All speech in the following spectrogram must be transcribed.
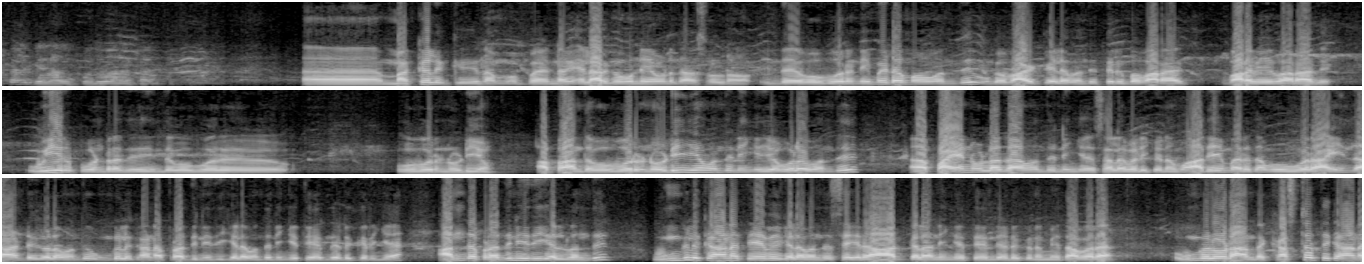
மக்களுக்கு ஏதாவது பொதுவான கருத்து மக்களுக்கு நம்ம இப்போ என்ன எல்லாருக்கும் ஒன்றே ஒன்று தான் சொல்கிறோம் இந்த ஒவ்வொரு நிமிடமும் வந்து உங்கள் வாழ்க்கையில் வந்து திரும்ப வர வரவே வராது. உயிர் போன்றது இந்த ஒவ்வொரு ஒவ்வொரு நொடியும். அப்போ அந்த ஒவ்வொரு நொடியும் வந்து நீங்கள் எவ்வளோ வந்து பயனுள்ளதாக வந்து நீங்கள் செலவழிக்கணுமோ அதே மாதிரி தான் ஒவ்வொரு ஐந்து ஆண்டுகளும் வந்து உங்களுக்கான பிரதிநிதிகளை வந்து நீங்கள் தேர்ந்தெடுக்கிறீங்க. அந்த பிரதிநிதிகள் வந்து உங்களுக்கான தேவைகளை வந்து செய்கிற ஆட்களாக நீங்கள் தேர்ந்தெடுக்கணுமே தவிர உங்களோட அந்த கஷ்டத்துக்கான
